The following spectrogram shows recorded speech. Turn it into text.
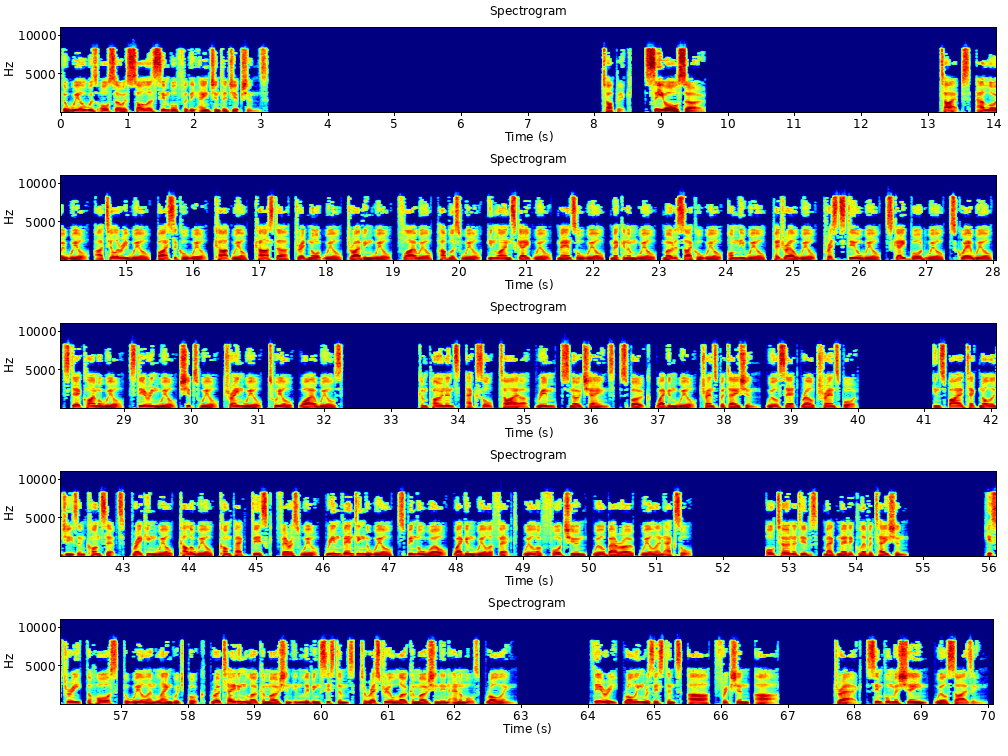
The wheel was also a solar symbol for the ancient Egyptians. See also Types: alloy wheel, artillery wheel, bicycle wheel, cart wheel, caster, dreadnought wheel, driving wheel, flywheel, hubless wheel, inline skate wheel, mansell wheel, mechanism wheel, motorcycle wheel, omni wheel, pedrail wheel, pressed steel wheel, skateboard wheel, square wheel, stairclimber wheel, steering wheel, ship's wheel, train wheel, tweel, wire wheels, Components: axle, tire, rim, snow chains, spoke, wagon wheel, transportation, wheelset, rail transport, Inspired technologies and concepts, braking wheel, color wheel, compact disc, Ferris wheel, reinventing the wheel, spindle whorl, wagon wheel effect, wheel of fortune, wheelbarrow, wheel and axle. Alternatives, magnetic levitation. History, The Horse, the Wheel and Language book, Rotating Locomotion in Living Systems, Terrestrial Locomotion in Animals, Rolling. Theory, Rolling Resistance, R, Friction, R. Drag, Simple Machine, Wheel Sizing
